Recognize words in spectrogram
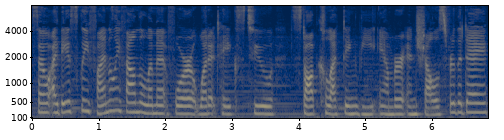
So I basically finally found the limit for what it takes to stop collecting the amber and shells for the day.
